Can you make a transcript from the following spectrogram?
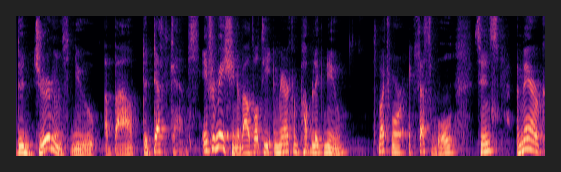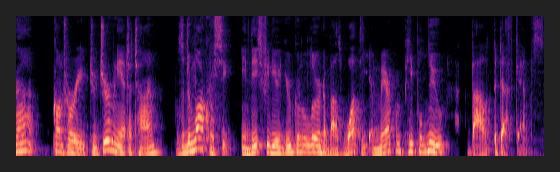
the Germans knew about the death camps. Information about what the American public knew is much more accessible since America, contrary to Germany at the time, was a democracy. In this video, you're going to learn about what the American people knew about the death camps.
